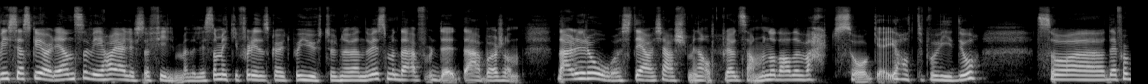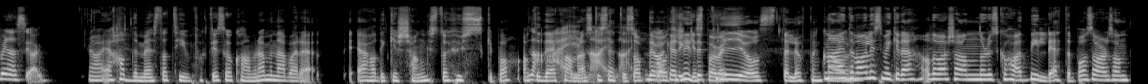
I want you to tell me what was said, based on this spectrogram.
hvis jeg skal gjøre det igjen, så har jeg lyst til å filme det. liksom. Ikke fordi det skal ut på YouTube, nødvendigvis, men det er, det, det er bare sånn Det er det råeste jeg og kjæresten min har opplevd sammen, og det hadde vært så gøy å ha det på video. Så eh, det får bli neste gang. Ja, jeg hadde med stativ faktisk og kamera, men jeg bare jeg hadde ikke sjans til å huske på at nei, det kameraet skulle settes opp. Det var kanskje ikke prio å stelle opp en kamera? Nei, det var liksom ikke det. Og det var sånn, når du skulle ha et bilde etterpå, så var det sånn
